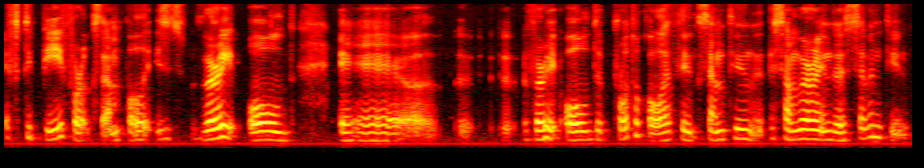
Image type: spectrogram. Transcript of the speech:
FTP, for example, is very old a very old protocol. I think something somewhere in the 17th,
